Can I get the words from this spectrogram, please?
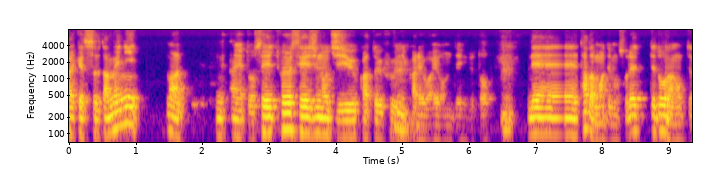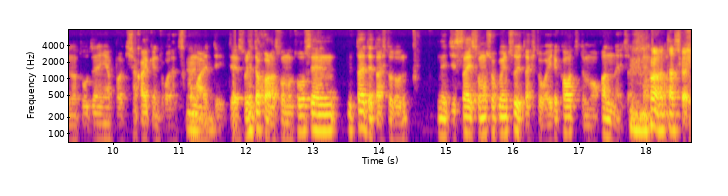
解決するために、まあ、ねえっ、と、政治、これを政治の自由化というふうに彼は呼んでいると。うん。で、ただまあでもそれってどうなのっていうのは当然やっぱ記者会見とかで突っ込まれていて、それだからその当選訴えてた人とね、実際その職に就いた人が入れ替わっててもわかんないじゃん みたいなまあ、確かに。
